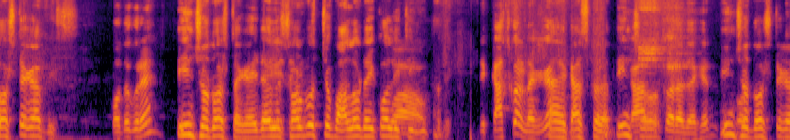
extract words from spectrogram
দশ টাকা পিস কত করে? তিনশো দশ টাকা। এটা হলো। সর্বোচ্চ ভালোটাই কোয়ালিটির Wow. ভিতরে। কাজ করে না হ্যাঁ কাজ করা। তিনশো কাজ করা দেখেন। তিনশো দশ টাকা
